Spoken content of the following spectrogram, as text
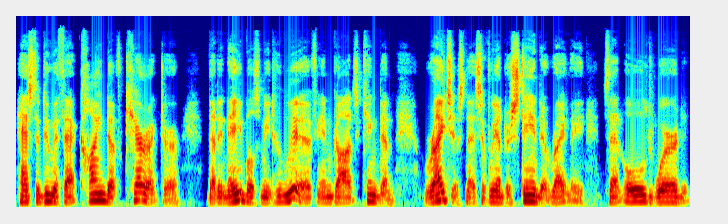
has to do with that kind of character that enables me to live in God's kingdom. Righteousness, if we understand it rightly, it's that old word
